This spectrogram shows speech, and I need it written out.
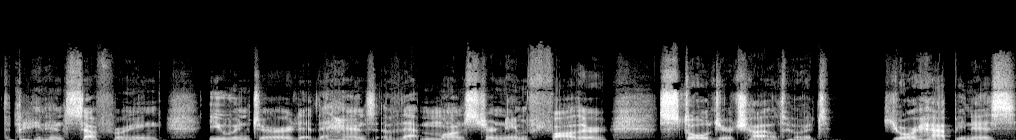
The pain and suffering you endured at the hands of that monster named father stole your childhood, your happiness,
